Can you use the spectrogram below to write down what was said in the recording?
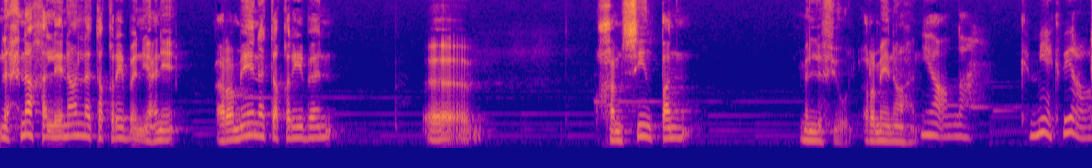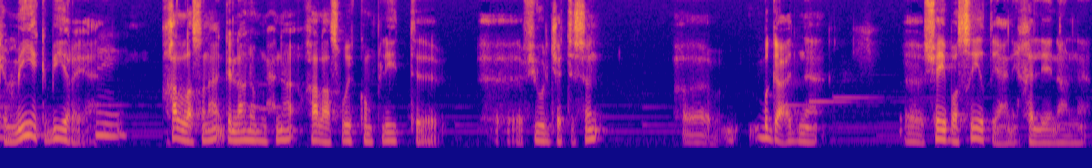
نحن خلينا لنا تقريبا يعني رمينا تقريبا آه، خمسين طن من الفيول رميناهن. يا الله. كمية كبيرة والله. كمية كبيرة يعني. اي خلصنا قلنا لهم نحن خلاص we complete fuel jettison بقى عندنا آه، شيء بسيط يعني خلينا لنا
